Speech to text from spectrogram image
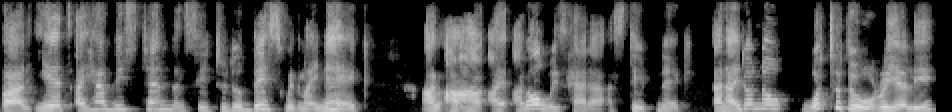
but yet I have this tendency to do this with my neck. I, I, I, I've always had a, a stiff neck, and I don't know what to do really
